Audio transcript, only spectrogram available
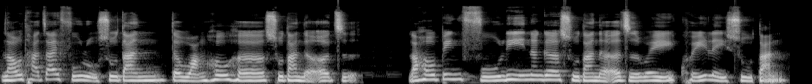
然后他在俘虏苏丹的王后和苏丹的儿子。然后并扶立那个苏丹的儿子为傀儡苏丹，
